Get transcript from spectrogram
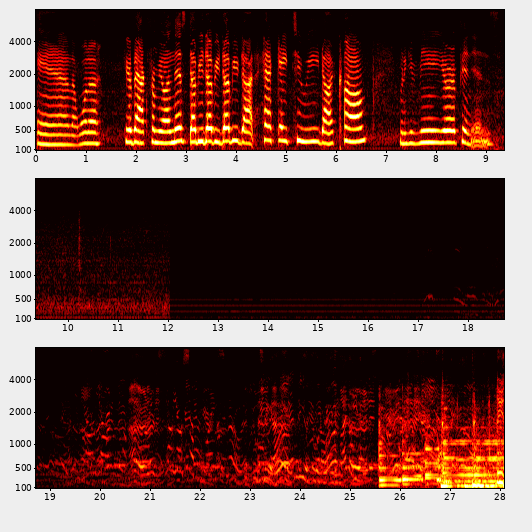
And I want to hear back from you on this. www.heck82e.com. I'm going to give me your opinions.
